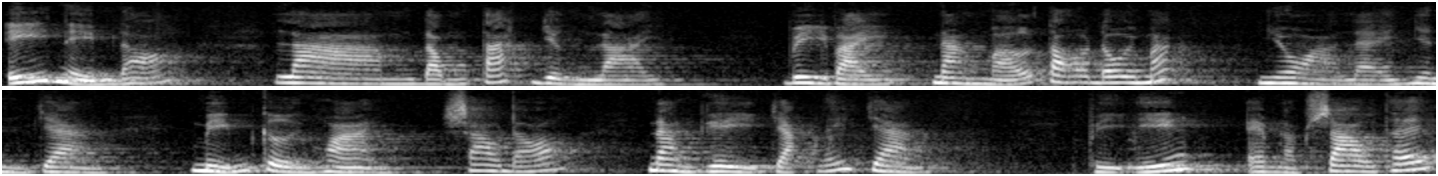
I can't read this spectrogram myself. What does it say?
Ý niệm đó là động tác dừng lại. Vì vậy nàng mở to đôi mắt Nhòa lệ nhìn chàng Mỉm cười hoài. Sau đó nàng ghi chặt lấy chàng. Phi Yến, em làm sao thế?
